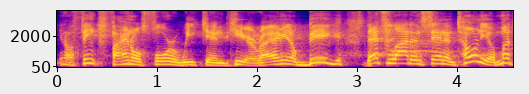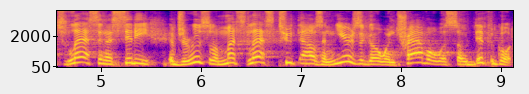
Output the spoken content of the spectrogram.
you know, think Final Four weekend here, right? I mean, you know, big, that's a lot in San Antonio, much less in a city of Jerusalem, much less 2,000 years ago when travel was so difficult.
